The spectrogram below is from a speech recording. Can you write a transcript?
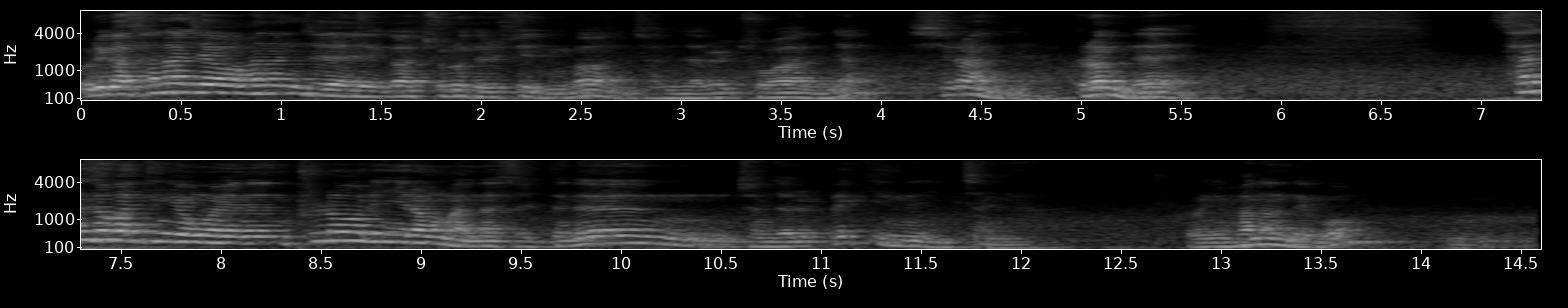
우리가 산화제와 환원제가 주로 될 수 있는 건 전자를 좋아하느냐, 싫어하느냐. 그런데 산소 같은 경우에는 플로린이랑 만났을 때는 전자를 뺏기는 입장이야. 그러니 환원되고 음,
